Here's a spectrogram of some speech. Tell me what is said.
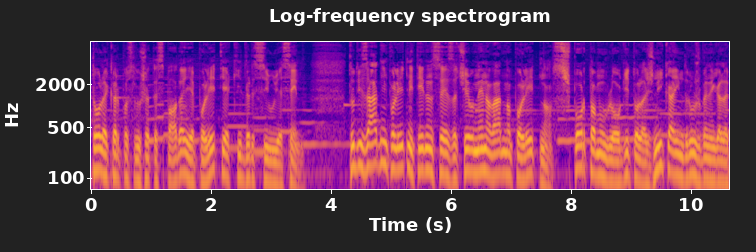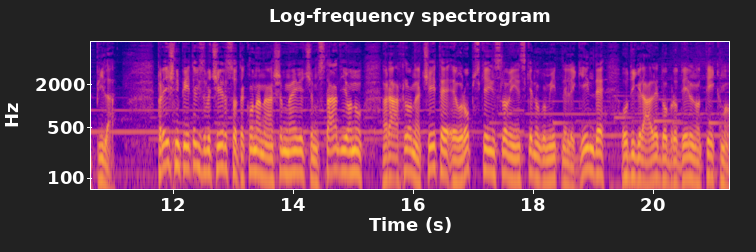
Tole, kar poslušate spodaj, je poletje, ki drsi v jesen. Tudi zadnji poletni teden se je začel nenavadno poletno, s športom v vlogi tolažnika in družbenega lepila. Prejšnji petek zvečer so tako na našem največjem stadionu rahlo načete evropske in slovenske nogometne legende odigrale dobrodelno tekmo.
